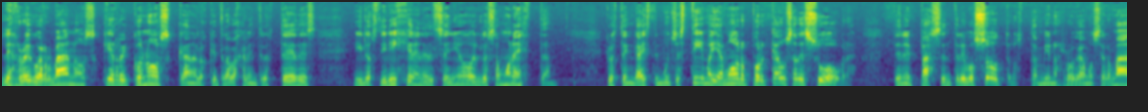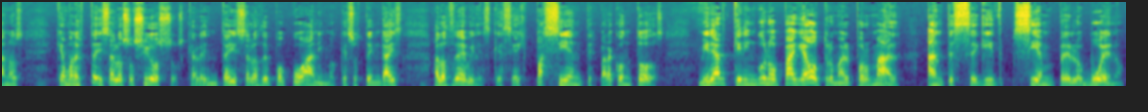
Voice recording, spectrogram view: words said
les ruego hermanos que reconozcan a los que trabajan entre ustedes y los dirigen en el Señor y los amonestan, que los tengáis de mucha estima y amor por causa de su obra Tened paz entre vosotros. También os rogamos, hermanos, que amonestéis a los ociosos, que alentéis a los de poco ánimo, que sostengáis a los débiles, que seáis pacientes para con todos. Mirad que ninguno pague a otro mal por mal. Antes seguid siempre lo bueno,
